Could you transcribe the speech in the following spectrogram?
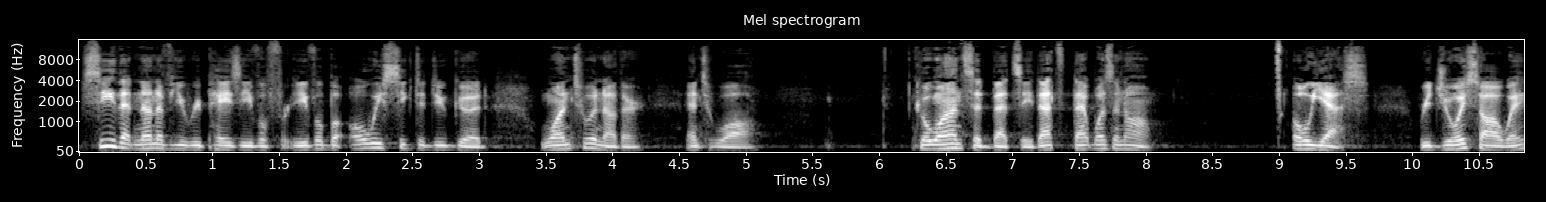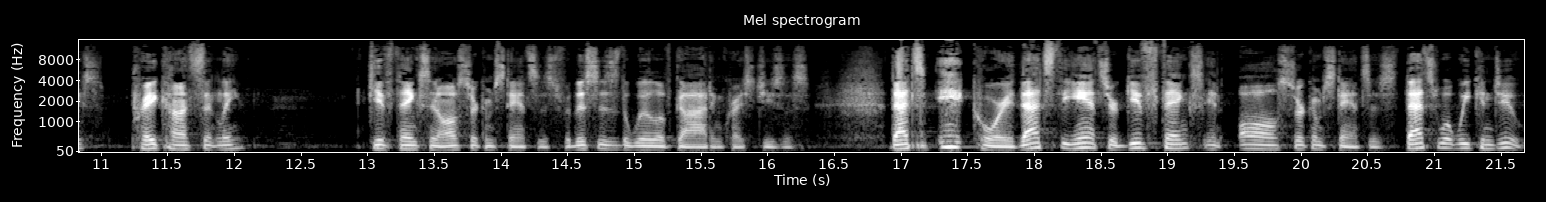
See that none of you repays evil for evil, but always seek to do good, one to another and to all. Go on, said Betsy. That, that wasn't all. Oh, yes. Rejoice always Pray constantly. Give thanks in all circumstances, for this is the will of God in Christ Jesus. That's it, Corrie. That's the answer. Give thanks in all circumstances. That's what we can do.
